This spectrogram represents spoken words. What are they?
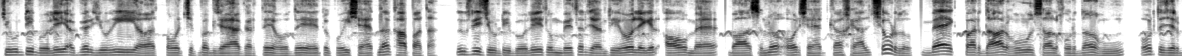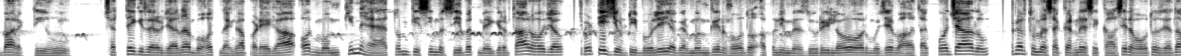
चूंटी बोली, अगर यूँ ही हाथ पाँव चिपक जाया करते होते तो कोई शहद ना खा पाता। दूसरी चूंटी बोली, तुम बेहतर जानती हो, लेकिन आओ मैं बात सुनो और शहद का ख्याल छोड़ दो। मैं एक परदार हूँ साल खुर्दा हूँ और तजर्बा रखती हूँ। छत्ते की तरफ़ जाना बहुत महँगा पड़ेगा और मुमकिन है तुम किसी मुसीबत में गिरफ़्तार हो जाओ। छोटी चूंटी बोली, अगर मुमकिन हो तो अपनी मजदूरी लो और मुझे वहाँ तक पहुँचा दो। अगर तुम ऐसा करने से कासिर हो तो ज़्यादा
